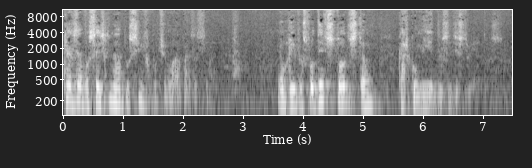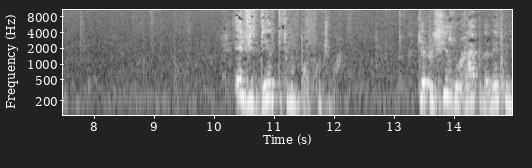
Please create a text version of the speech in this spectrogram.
Quer dizer a vocês que não é possível continuar mais assim. É horrível. Os poderes todos estão carcomidos e destruídos. É evidente que não pode continuar. Que é preciso rapidamente um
